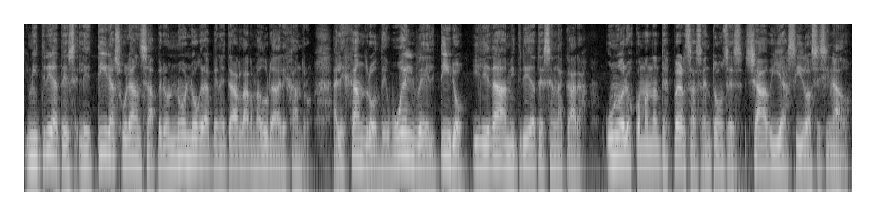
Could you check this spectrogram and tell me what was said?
y Mitrídates le tira su lanza pero no logra penetrar la armadura de Alejandro. Alejandro devuelve el tiro y le da a Mitrídates en la cara. Uno de los comandantes persas entonces ya había sido asesinado.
